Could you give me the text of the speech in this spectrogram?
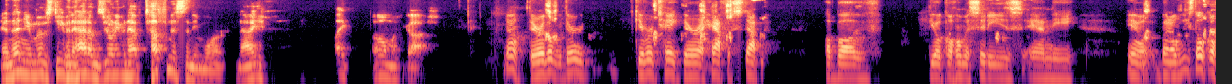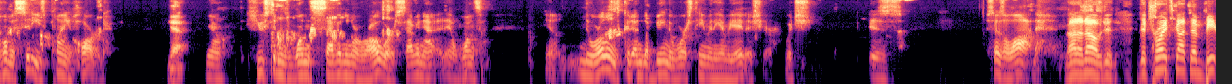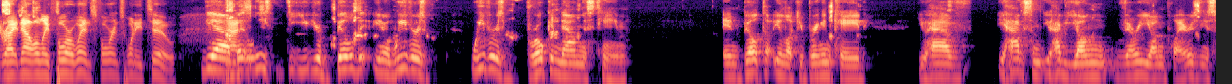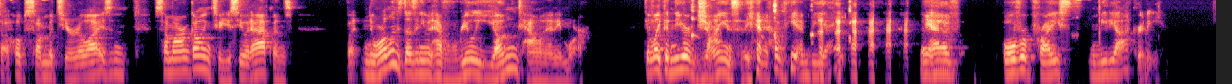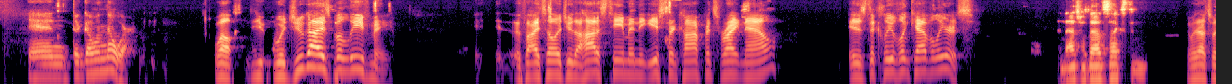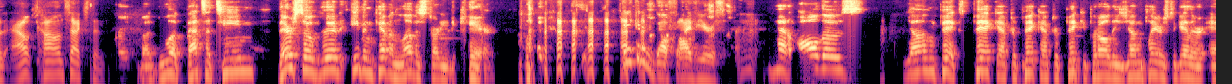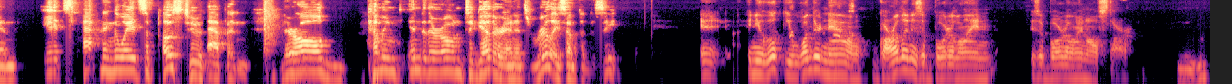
And then you move Steven Adams. You don't even have toughness anymore. Now you like, oh my gosh. No, they're the, they're give or take they're a half a step above the Oklahoma cities and the you know, but at least Oklahoma City is playing hard. Yeah. You know, Houston has won seven in a row or seven at you know, once. You know, New Orleans could end up being the worst team in the NBA this year, which is says a lot. I don't know. Detroit's got them beat right now. Only four wins, four and 22. Yeah, but at least you- you're building. You know, Weaver's Weaver's broken down this team and built. You know, look, you're bringing Cade. You have you have some. You have young, very young players, and you hope some materialize, and some aren't going to. You see what happens. But New Orleans doesn't even have really young talent anymore. They're like the New York Giants of the, of the NBA. they have overpriced mediocrity, and they're going nowhere. Well, you, would you guys believe me if I told you the hottest team in the Eastern Conference right now is the Cleveland Cavaliers? And that's without Sexton. Well, that's without Collin Sexton. But look, that's a team. They're so good. Even Kevin Love is starting to care. Taking him about five years. You had all those young picks, pick after pick after pick. You put all these young players together, and it's happening the way it's supposed to happen. They're all coming into their own together, and it's really something to see. And, and you look, you wonder now. Garland is a borderline is a borderline all star, Mhm.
